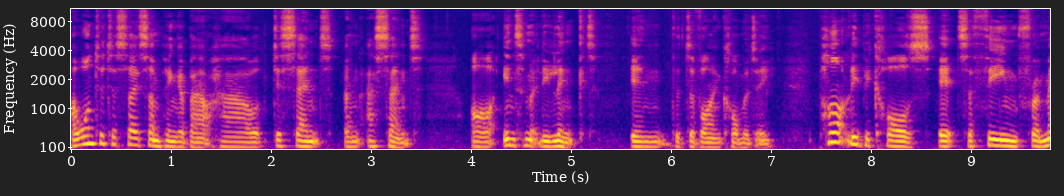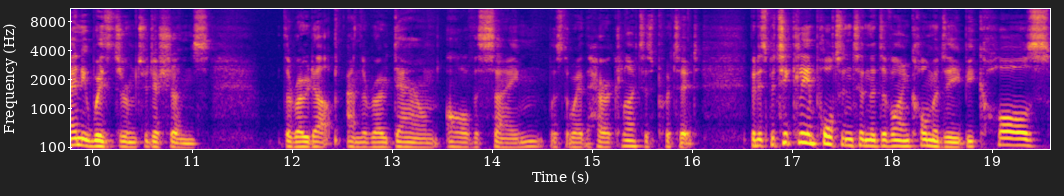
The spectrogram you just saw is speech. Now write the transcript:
I wanted to say something about how descent and ascent are intimately linked in the Divine Comedy, partly because it's a theme from many wisdom traditions. The road up and the road down are the same, was the way the Heraclitus put it. But it's particularly important in the Divine Comedy because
